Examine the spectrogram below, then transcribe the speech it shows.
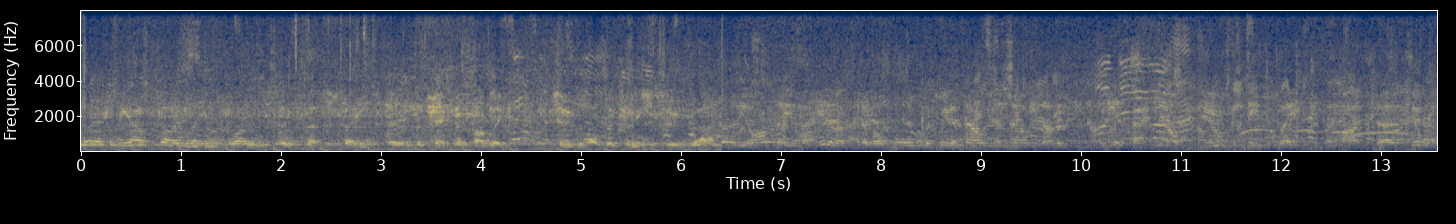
Slower from the outside lanes one six, that's Spain and the Czech Republic, two of the crews who uh, early on they hit a bit of a wall between 1,000 and 1,600. We get back now to 15th place, but uh, still uh,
